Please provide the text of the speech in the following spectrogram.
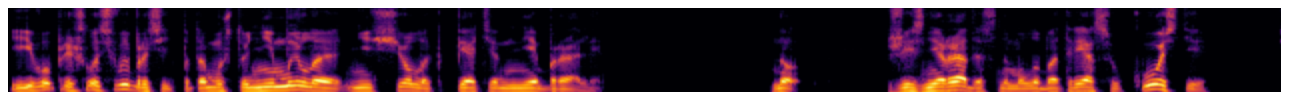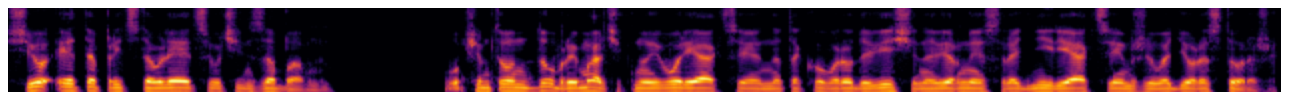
и его пришлось выбросить, потому что ни мыло, ни щелок пятен не брали. Но жизнерадостному лоботрясу Кости все это представляется очень забавным. В общем-то, он добрый мальчик, но его реакция на такого рода вещи, наверное, сродни реакциям живодера-сторожа.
